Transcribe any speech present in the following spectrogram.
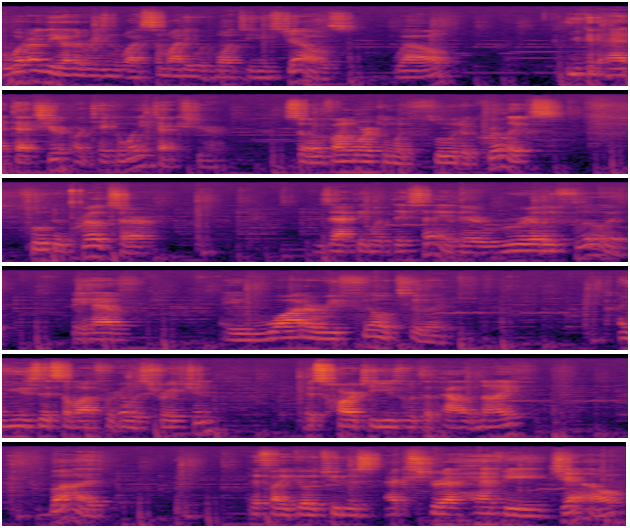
What are the other reasons why somebody would want to use gels? Well, you can add texture or take away texture. So if I'm working with fluid acrylics, fluid acrylics are exactly what they say. They're really fluid. They have a watery feel to it. I use this a lot for illustration. It's hard to use with a palette knife, but if I go to this extra heavy gel,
